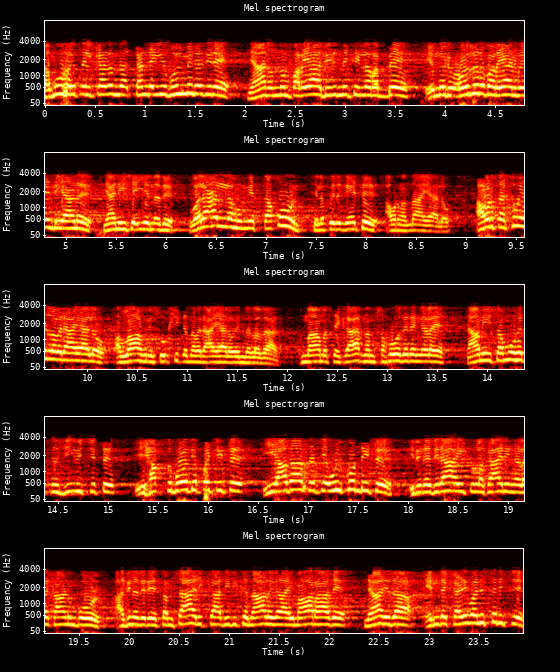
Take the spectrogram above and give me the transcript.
സമൂഹത്തിൽ കണ്ട കണ്ട ഈ ഉൽമിനെതിരെ ഞാനൊന്നും പറയാതിരുന്നിട്ടില്ല റബ്ബേ എന്നൊരു ഒതിർ പറയാൻ വേണ്ടിയാണ് ഞാൻ ഈ ചെയ്യുന്നത്. വലാല്ലഹും തക്കൂൻ ചിലപ്പോൾ ഇത് കേട്ട് അവർ നന്നായാലോ? അവർ തക്കവുള്ളവരായാലോ അള്ളാഹുവിനെ സൂക്ഷിക്കുന്നവരായാലോ എന്നുള്ളതാണ് ഒന്നാമത്തെ കാരണം. സഹോദരങ്ങളെ നാം ഈ സമൂഹത്തിൽ ജീവിച്ചിട്ട് ഈ ഹക്ക് ബോധ്യപ്പെട്ടിട്ട് ഈ യാഥാർത്ഥ്യത്തെ ഉൾക്കൊണ്ടിട്ട് ഇതിനെതിരായിട്ടുള്ള കാര്യങ്ങളെ കാണുമ്പോൾ അതിനെതിരെ സംസാരിക്കാതിരിക്കുന്ന ആളുകളായി മാറാതെ ഞാനിതാ എന്റെ കഴിവനുസരിച്ച്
